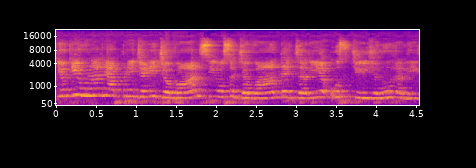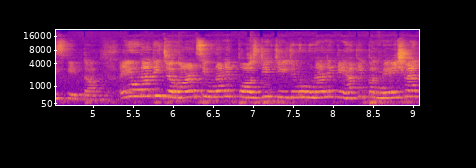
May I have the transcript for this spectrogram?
ਕਿਉਂਕਿ ਉਹਨਾਂ ਨੇ ਆਪਣੀ ਜਿਹੜੀ ਜ਼ੁਬਾਨ ਸੀ, ਉਸ ਜ਼ੁਬਾਨ ਦੇ ਜ਼ਰੀਏ ਉਸ ਚੀਜ਼ ਨੂੰ ਰਿਲੀਜ਼ ਕੀਤਾ। ਇਹ ਉਹਨਾਂ ਦੀ ਜ਼ੁਬਾਨ ਸੀ, ਉਹਨਾਂ ਨੇ ਪੋਜ਼ਿਟਿਵ ਚੀਜ਼ ਨੂੰ ਉਹਨਾਂ ਨੇ ਕਿਹਾ ਕਿ ਪਰਮੇਸ਼ਵਰ,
